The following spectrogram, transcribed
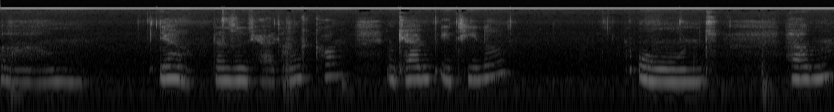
Ähm, ja, dann sind sie halt angekommen in Camp Itina und haben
